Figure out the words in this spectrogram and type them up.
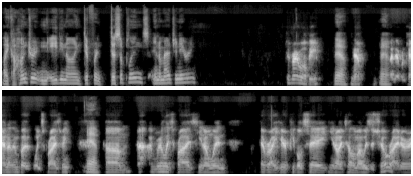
like 189 different disciplines in Imagineering. could very well be. Yeah, Yeah. yeah, I never counted them, but it wouldn't surprise me. yeah, Um, I'm really surprised, you know, whenever I hear people say, you know, I tell them I was a show writer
